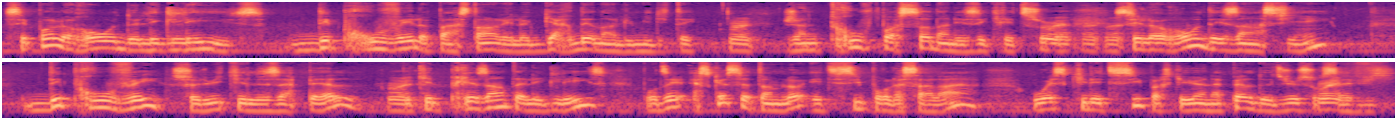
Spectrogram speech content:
C'est pas le rôle de l'Église d'éprouver le pasteur et le garder dans l'humilité. Je ne trouve pas ça dans les Écritures. C'est le rôle des anciens d'éprouver celui qu'ils appellent et qu'ils présentent à l'Église pour dire est-ce que cet homme-là est ici pour le salaire ou est-ce qu'il est ici parce qu'il y a eu un appel de Dieu sur sa vie?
